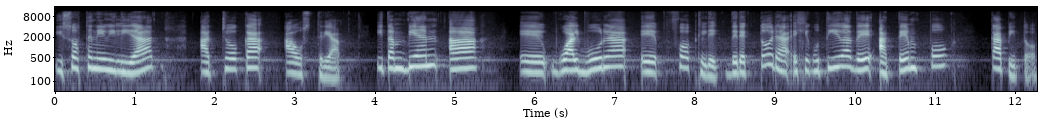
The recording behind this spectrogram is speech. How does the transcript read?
y sostenibilidad Achoca, Austria. Y también a eh, Walbura eh, directora ejecutiva de Atempo Capito,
